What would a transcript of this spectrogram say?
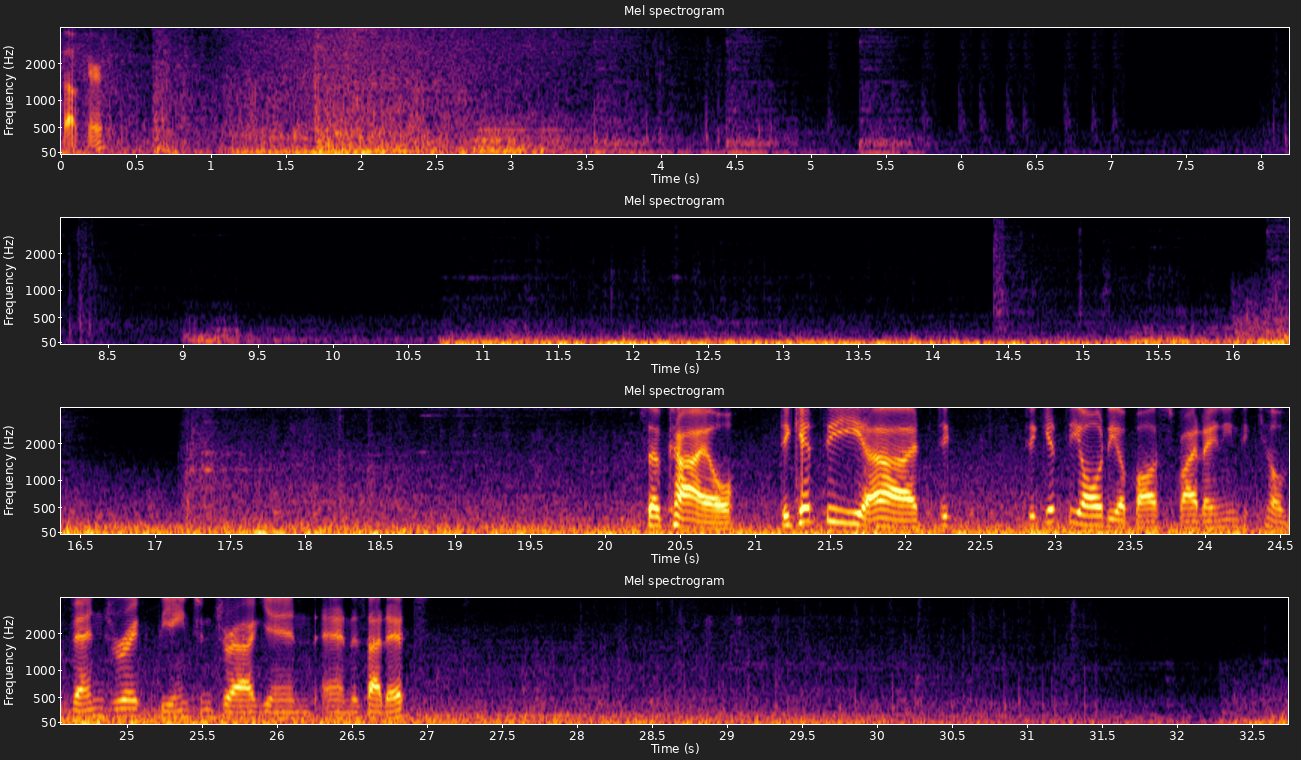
Fucker. So Kyle, to get the uh, to, to get the audio boss fight, I need to kill Vendrick, the Ancient Dragon, and is that it?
